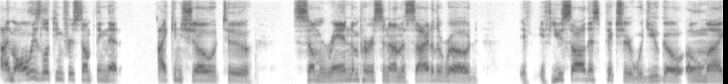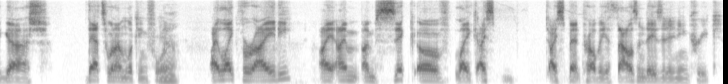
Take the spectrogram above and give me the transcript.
i'm always looking for something that i can show to some random person on the side of the road if if you saw this picture would you go oh my gosh that's what i'm looking for Yeah. I like variety. I, I'm I'm sick of like I I spent probably a thousand days at Indian Creek,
